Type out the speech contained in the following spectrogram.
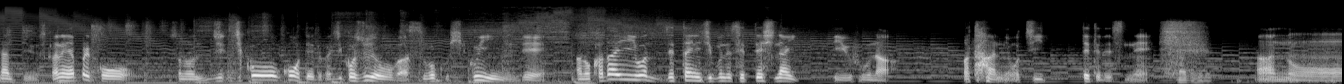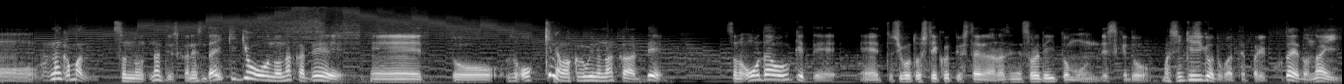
なんていうんですかね、やっぱりこう、その自己肯定とか自己需要がすごく低いんで、あの課題は絶対に自分で設定しないっていう風なパターンに陥っててですね、あのー、なんかまあ、その、なんていうんですかね、大企業の中で、えー、っと、大きな枠組みの中で、そのオーダーを受けて、えー、っと仕事をしていくっていうスタイルなら全然それでいいと思うんですけど、まあ、新規事業とかってやっぱり答えのない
